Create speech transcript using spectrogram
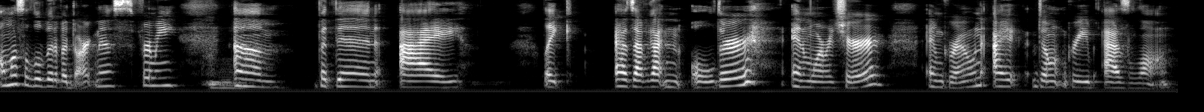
almost a little bit of a darkness for me. Um but then I like as I've gotten older and more mature and grown, I don't grieve as long.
